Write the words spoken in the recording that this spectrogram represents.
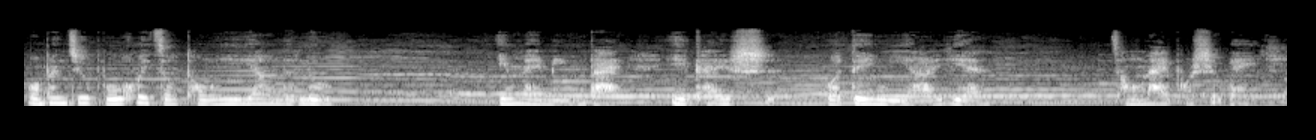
我们就不会走同一样的路，因为明白一开始我对你而言，从来不是唯一。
